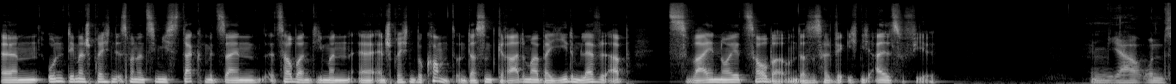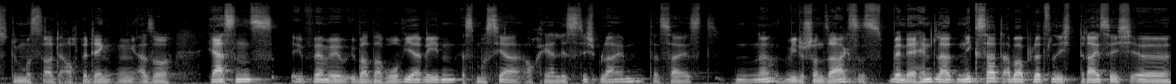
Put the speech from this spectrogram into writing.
Ähm, und dementsprechend ist man dann ziemlich stuck mit seinen Zaubern, die man äh, entsprechend bekommt. Und das sind gerade mal bei jedem Level-Up zwei neue Zauber. Und das ist halt wirklich nicht allzu viel. Ja, und du musst halt auch bedenken, also erstens, wenn wir über Barovia reden, es muss ja auch realistisch bleiben. Das heißt, ne, wie du schon sagst, ist, wenn der Händler nichts hat, aber plötzlich 30, äh,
